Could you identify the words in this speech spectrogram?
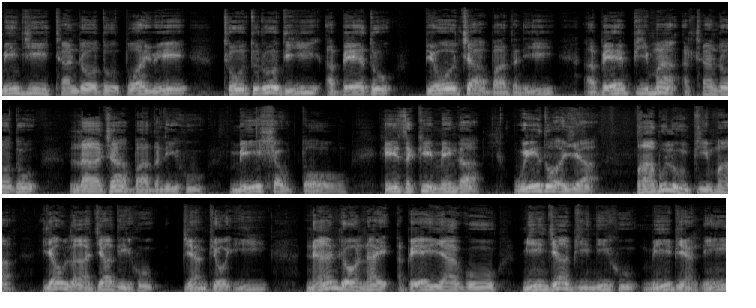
မင်းကြီးထံတော်သို့တွား၍ထိုသူတို့သည်အဘယ်သို့ပြောကြပါသနည်းအဘယ်ပြီမှအထံတော်သို့ လာကြပါသနည်းဟု မေးလျှောက်တော်ဟေဇကိမင်းကဝေသောအရာဘာဘူးလုံပြည်မှ ရောက်လာကြသည်ဟု ပြန်ပြော၏နန်းတော်၌အဘယ်အရာကို မြင်ကြပြီနည်းဟု မေးပြန်လျင်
